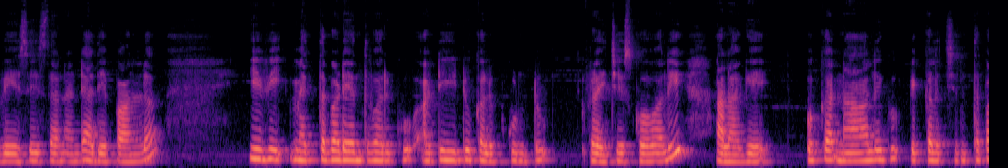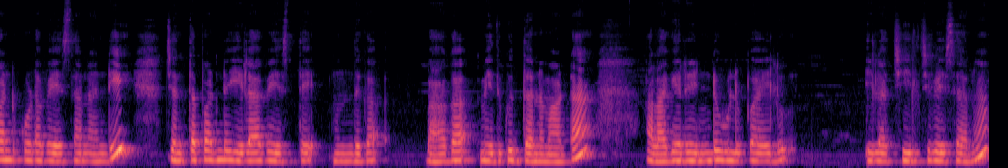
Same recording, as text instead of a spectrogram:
వేసేసానండి అదే పాన్లో. ఇవి మెత్తబడేంత వరకు అటు ఇటు కలుపుకుంటూ ఫ్రై చేసుకోవాలి. అలాగే ఒక నాలుగు పిక్కల చింతపండు కూడా వేసానండి. చింతపండు ఇలా వేస్తే ముందుగా బాగా మెదుగుద్దన్నమాట. అలాగే రెండు ఉల్లిపాయలు ఇలా చీల్చి వేశాను.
